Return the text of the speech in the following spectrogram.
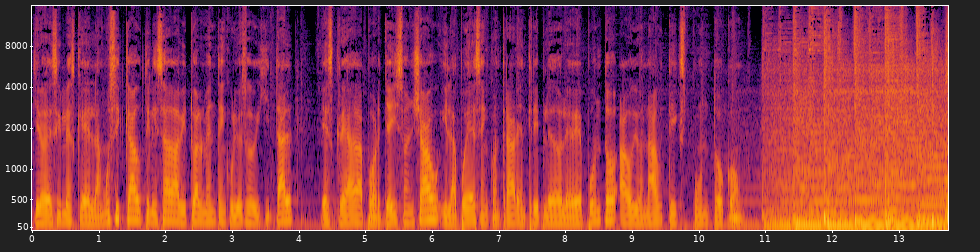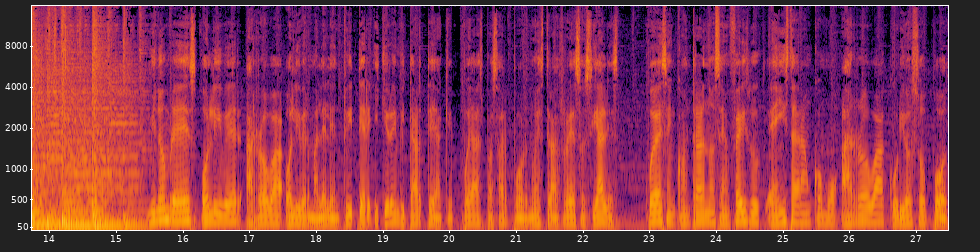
quiero decirles que la música utilizada habitualmente en Curioso Digital es creada por Jason Shaw y la puedes encontrar en www.audionautics.com. Mi nombre es Oliver, arroba Oliver Malel en Twitter y quiero invitarte a que puedas pasar por nuestras redes sociales. Puedes encontrarnos en Facebook e Instagram como arroba curiosopod.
